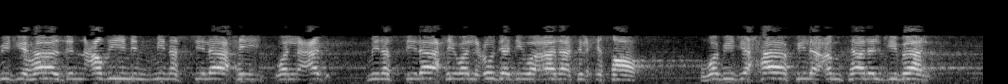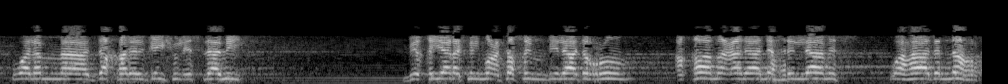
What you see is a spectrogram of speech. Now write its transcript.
بجهاز عظيم من السلاح والعد من السلاح والعدد وآلات الحصار وبجحافل أمثال الجبال. ولما دخل الجيش الإسلامي بقيادة المعتصم بلاد الروم أقام على نهر اللامس وهذا النهر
